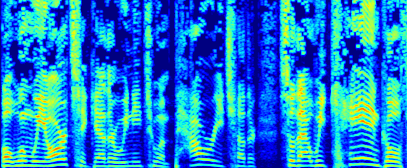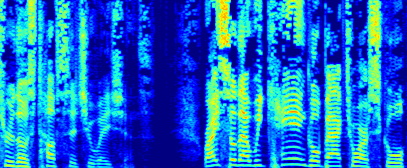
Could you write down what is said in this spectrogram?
But when we are together, we need to empower each other so that we can go through those tough situations. Right? So that we can go back to our school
